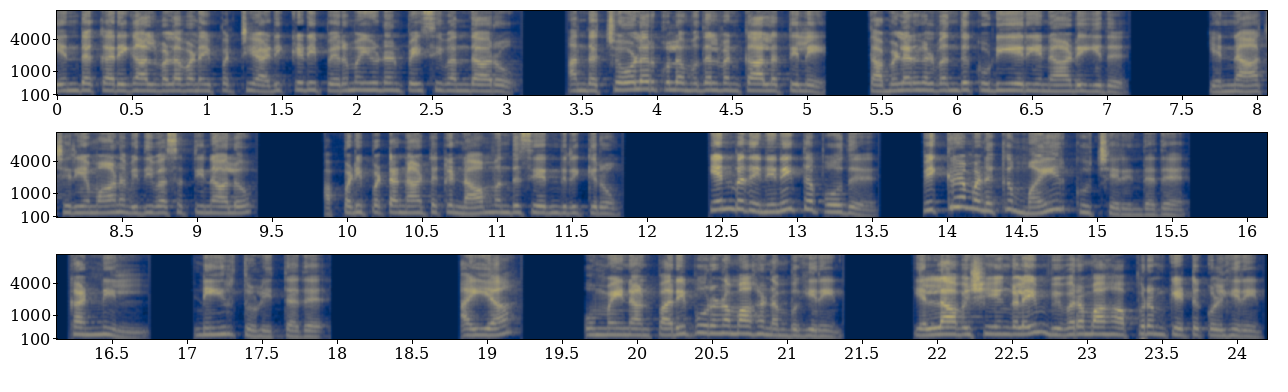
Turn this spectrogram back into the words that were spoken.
எந்த கரிகால் வளவனைப் பற்றி அடிக்கடி பெருமையுடன் பேசி வந்தாரோ அந்த சோழர் குல முதல்வன் காலத்திலே தமிழர்கள் வந்து குடியேறிய நாடு இது. என்ன ஆச்சரியமான விதிவசத்தினாலோ அப்படிப்பட்ட நாட்டுக்கு நாம் வந்து சேர்ந்திருக்கிறோம் என்பதை நினைத்தபோது விக்ரமனுக்கு மயிர் கூச்செறிந்தது கண்ணில் நீர் துளித்தது. ஐயா உம்மை நான் பரிபூரணமாக நம்புகிறேன். எல்லா விஷயங்களையும் விவரமாக அப்புறம் கேட்டுக்கொள்கிறேன்.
